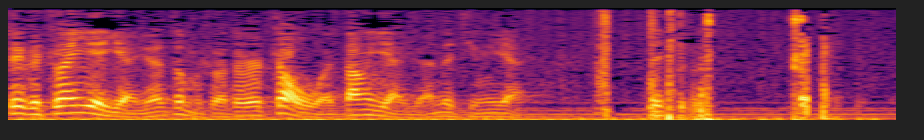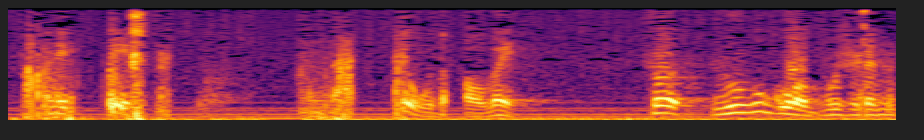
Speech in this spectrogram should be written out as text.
这个专业演员这么说，他说照我当演员的经验，那背很难救到位。说如果不是真，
